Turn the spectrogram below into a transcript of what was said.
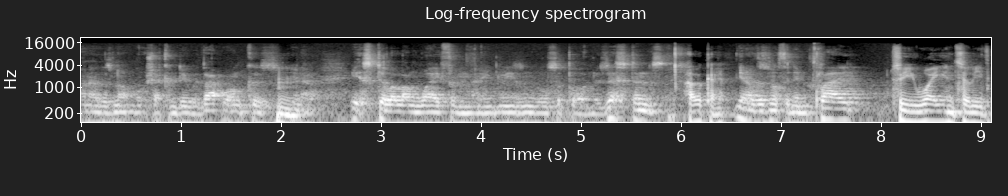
I know there's not much I can do with that one because Hmm. you know it's still a long way from any reasonable support and resistance. Okay. You know, there's nothing in play. So you wait until you've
